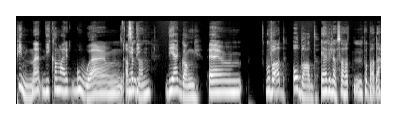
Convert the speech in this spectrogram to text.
pinnene, de kan være gode altså, I er gang. De, de er gang. Eh, Og bad. Og bad. Jeg ville også hatt den på badet.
